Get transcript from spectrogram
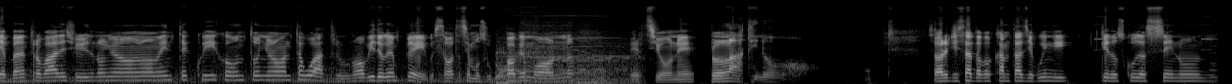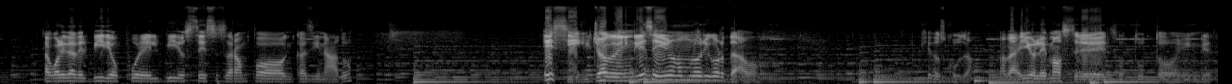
e ben trovati, ci ritroviamo nuovamente qui con Tonio94 in un nuovo video gameplay. Questa volta siamo su Pokémon versione Platino. Sto registrato con Camtasia quindi chiedo scusa se non... la qualità del video oppure il video stesso sarà un po' incasinato. E sì, il gioco in inglese io non me lo ricordavo. Chiedo scusa. Vabbè, io le mostre so tutto in inglese.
